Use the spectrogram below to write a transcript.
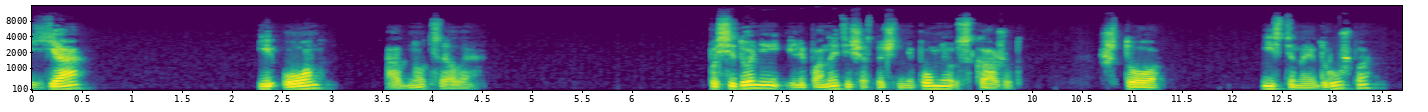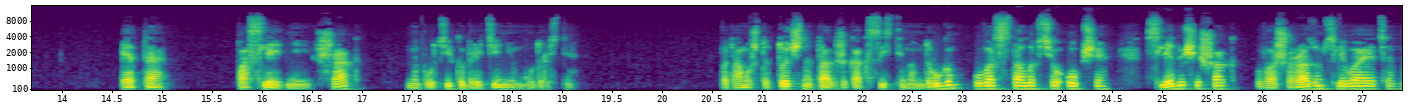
Я и он одно целое. Поседонии или Панете, сейчас точно не помню, скажут, что истинная дружба – это последний шаг на пути к обретению мудрости. Потому что точно так же, как с истинным другом у вас стало все общее, следующий шаг – ваш разум сливается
